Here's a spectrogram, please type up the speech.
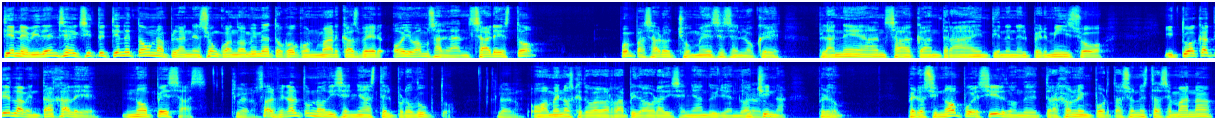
tiene evidencia de éxito y tiene toda una planeación. Cuando a mí me tocó con marcas ver, oye, vamos a lanzar esto, pueden pasar ocho meses en lo que planean, sacan, traen, tienen el permiso. Y tú acá tienes la ventaja de no pesas. Claro, O sea, al final tú no diseñaste el producto. claro. O a menos que te vuelvas rápido ahora diseñando y yendo Claro. a China. Pero, pero si no, puedes ir donde trajeron la importación esta semana,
